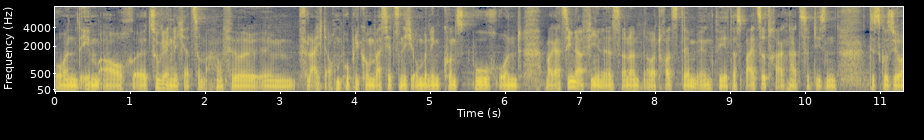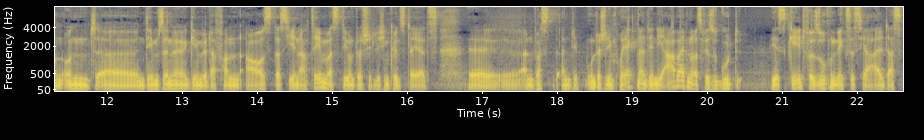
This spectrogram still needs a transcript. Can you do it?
und eben auch äh, zugänglicher zu machen für ähm, vielleicht auch ein Publikum, was jetzt nicht unbedingt Kunstbuch und Magazinaffin ist, sondern aber trotzdem irgendwie etwas beizutragen hat zu diesen Diskussionen. Und äh, in dem Sinne gehen wir davon aus, dass je nachdem, was die unterschiedlichen Künstler jetzt äh, an was an die unterschiedlichen Projekten, an denen die arbeiten, dass wir so gut wie es geht, versuchen nächstes Jahr all das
